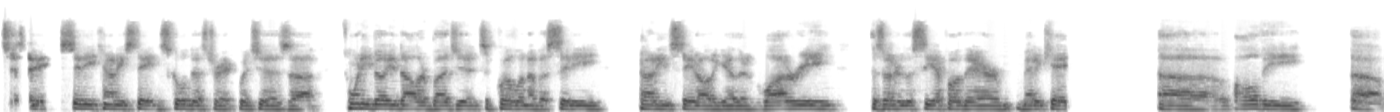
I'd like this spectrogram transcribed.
It's just a city, county, state, and school district, which is a $20 billion budget. It's equivalent of a city, county, and state altogether. The lottery is under the CFO there, Medicaid, uh, all the uh,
